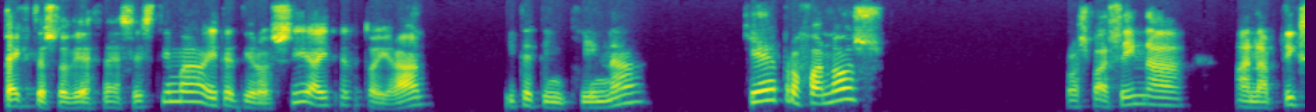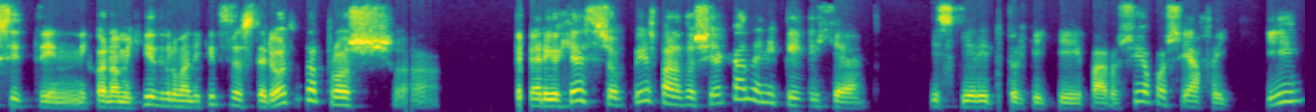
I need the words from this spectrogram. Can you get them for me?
παίκτες στο διεθνές σύστημα, είτε τη Ρωσία, είτε το Ιράν, είτε την Κίνα και προφανώς προσπαθεί να αναπτύξει την οικονομική και διπλωματική της δραστηριότητα προς περιοχές στις οποίες παραδοσιακά δεν υπήρχε ισχυρή τουρκική παρουσία, όπως η Αφρική,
